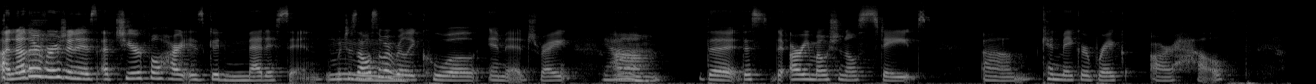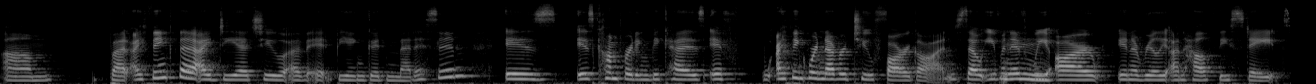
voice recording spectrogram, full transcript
Another version is a cheerful heart is good medicine, which is also a really cool image, right? Yeah. Um, the this the, our emotional state um, can make or break our health. Um, but I think the idea too of it being good medicine is is comforting because if I think we're never too far gone. So even if we are in a really unhealthy state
